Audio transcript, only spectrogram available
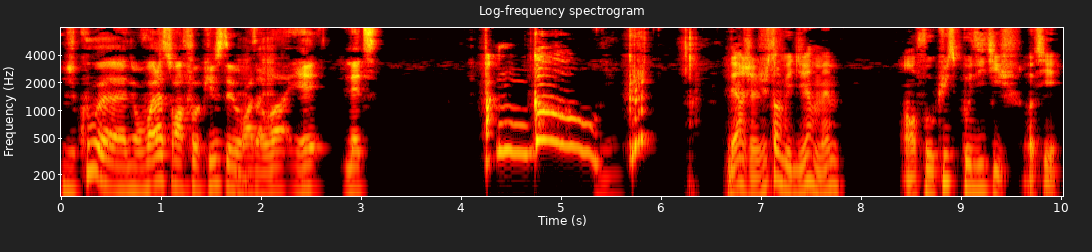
Du coup, euh, nous voilà sur un focus de Urasawa et let's... Go! D'ailleurs, j'ai juste envie de dire même, en focus positif aussi.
